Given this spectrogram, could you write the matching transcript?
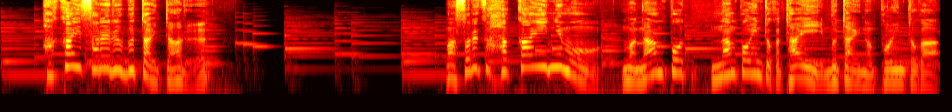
ー、破壊される部隊ってある？まあそれか破壊にも、まあ何ポ、何ポイントか対部隊のポイントが、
